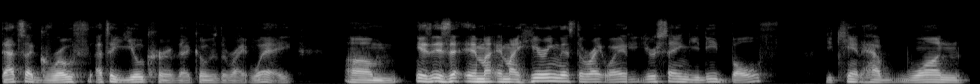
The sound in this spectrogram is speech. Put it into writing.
that's a growth, that's a yield curve that goes the right way. Um, is is am I am I hearing this the right way? You're saying you need both. You can't have one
